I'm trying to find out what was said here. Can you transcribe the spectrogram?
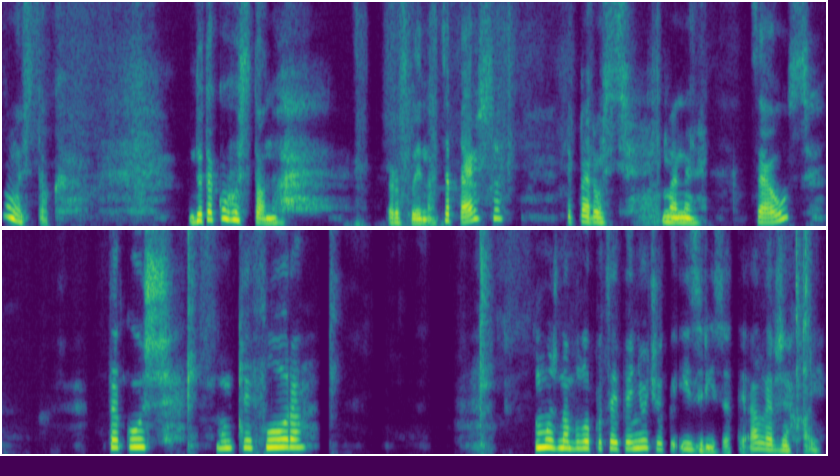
Ну, ось так. До такого стану рослина. Це перша. Тепер ось в мене цеус. Також мультифлора. Можна було по цей пенючок і зрізати, але вже хай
